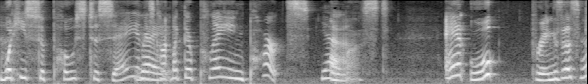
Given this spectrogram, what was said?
what he's supposed to say in this Right. con- like they're playing parts Yeah. almost. And oh, brings us back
